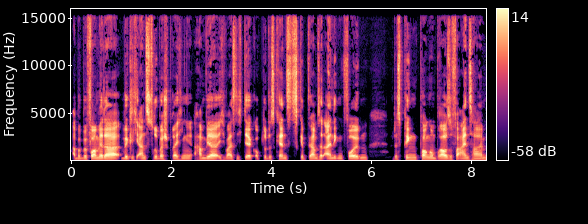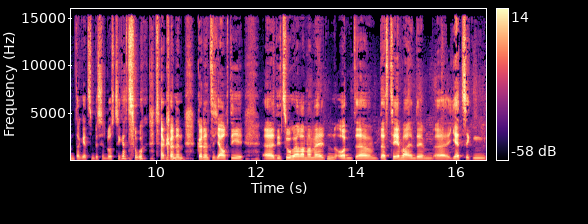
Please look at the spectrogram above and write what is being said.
Aber bevor wir da wirklich ernst drüber sprechen, haben wir, ich weiß nicht, Dirk, ob du das kennst, es gibt, wir haben seit einigen Folgen das Ping, Pong und Brause Vereinsheim. Da geht es ein bisschen lustiger zu. Da können, können sich auch die, äh, die Zuhörer mal melden. Und ähm, das Thema in dem äh, jetzigen,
